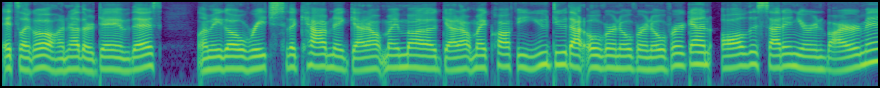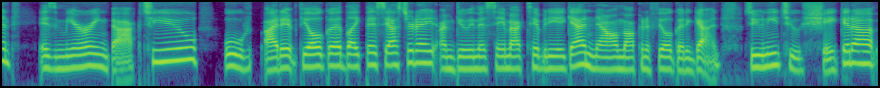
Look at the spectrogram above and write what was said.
It's like, Oh, another day of this. Let me go reach to the cabinet, get out my mug, get out my coffee. You do that over and over and over again. All of a sudden, your environment is mirroring back to you. Ooh, I didn't feel good like this yesterday. I'm doing the same activity again. Now I'm not going to feel good again. So you need to shake it up,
